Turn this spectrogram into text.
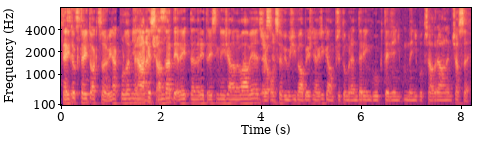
který to, který to akceleruje. Jinak podle mě nějaké standardy, ten ray tracing není žádná nová věc, že on se využívá běžně, jak říkám, při tom renderingu, který není, není potřeba v reálném čase.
